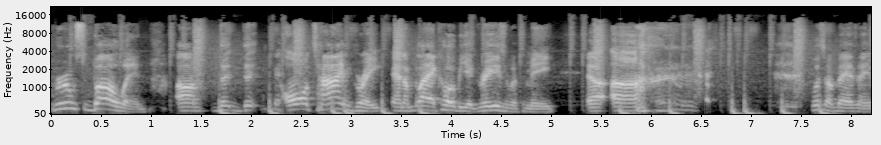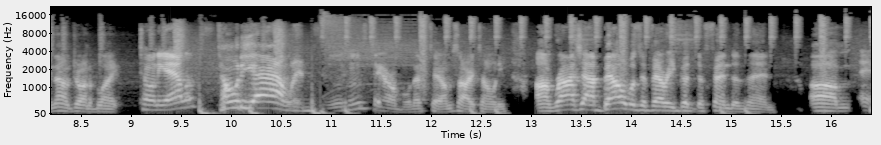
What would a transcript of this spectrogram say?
Bruce Bowen, um, the, the all-time great, and I'm glad Kobe agrees with me. Uh, uh, what's our man's name? Now I'm drawing a blank. Tony Allen? Tony Allen. Mm-hmm. Terrible. That's terrible. I'm sorry, Tony. Um, Raja Bell was a very good defender then. Um, eh,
